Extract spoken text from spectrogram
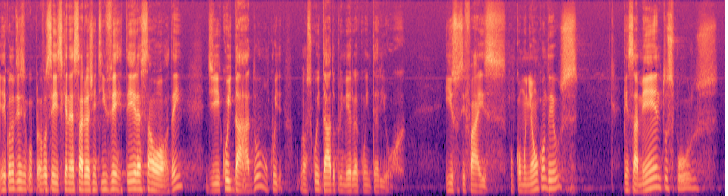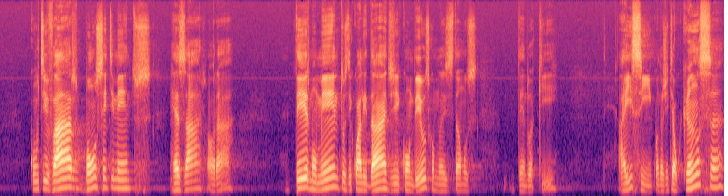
E aí, quando eu digo para vocês que é necessário a gente inverter essa ordem de cuidado, nosso cuidado primeiro é com o interior. Isso se faz com comunhão com Deus, pensamentos puros, cultivar bons sentimentos, rezar, orar, ter momentos de qualidade com Deus, como nós estamos tendo aqui. Aí sim, quando a gente alcança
